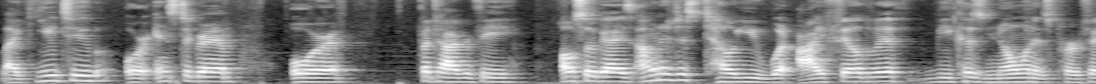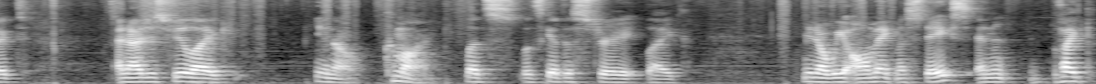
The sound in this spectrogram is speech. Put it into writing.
like YouTube or Instagram or photography. Also, guys, I want to just tell you what I failed with because no one is perfect. And I just feel like, you know, come on, let's let's get this straight. Like, you know, we all make mistakes and like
